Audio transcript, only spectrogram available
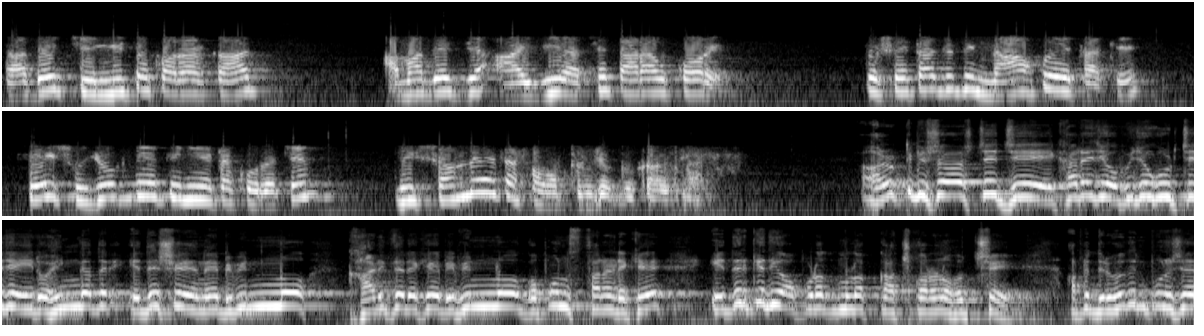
তাদের চিহ্নিত করার কাজ আমাদের যে আইজি আছে তারাও করে। তো সেটা যদি না হয়ে থাকে, সেই সুযোগ নিয়ে তিনি এটা করেছেন, নিঃসন্দেহে এটা সমর্থনযোগ্য কাজ নয়। আরও একটি বিষয় আসছে যে এখানে যে অভিযোগ উঠছে যে এই রোহিঙ্গাদের এদেশে এনে বিভিন্ন খাড়িতে রেখে, বিভিন্ন গোপন স্থানে রেখে এদেরকে দিয়ে অপরাধমূলক কাজ করানো হচ্ছে। আপনি দীর্ঘদিন পুলিশে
